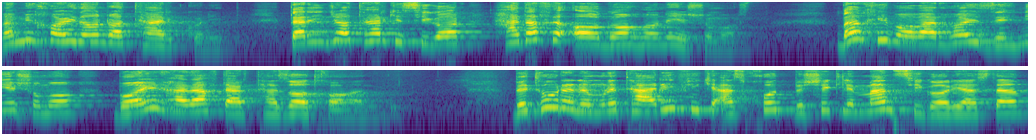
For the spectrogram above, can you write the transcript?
و می خواهید آن را ترک کنید. در اینجا ترک سیگار هدف آگاهانه شماست. برخی باورهای ذهنی شما با این هدف در تضاد خواهند بود. به طور نمونه تعریفی که از خود به شکل من سیگاری هستم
